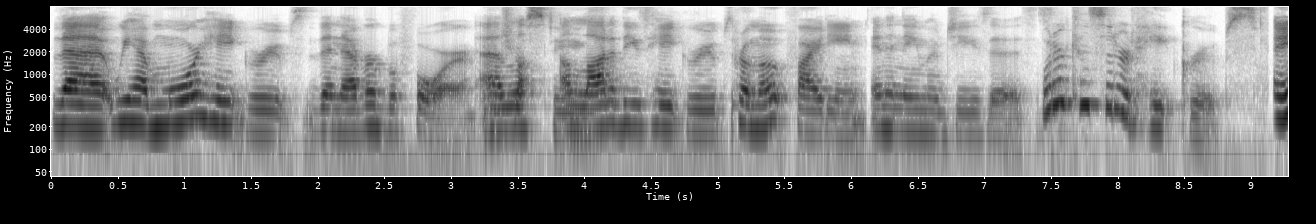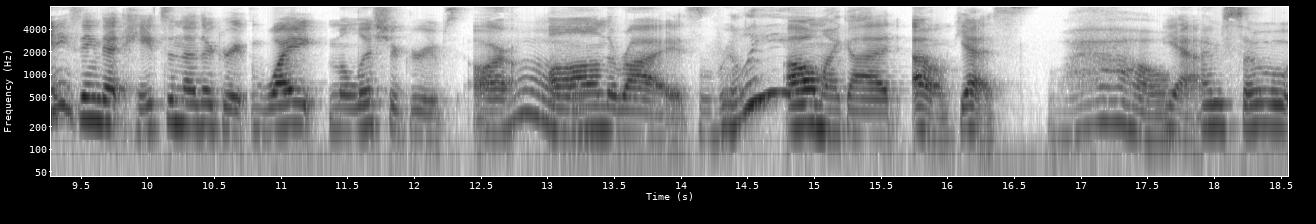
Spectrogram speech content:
that we have more hate groups than ever before. A lo- Interesting. A, lot of these hate groups promote fighting in the name of Jesus. What are considered hate groups? Anything that hates another group, white militia groups are Oh. on the rise. Really? Oh my God. Oh, yes. Wow. Yeah. I'm so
